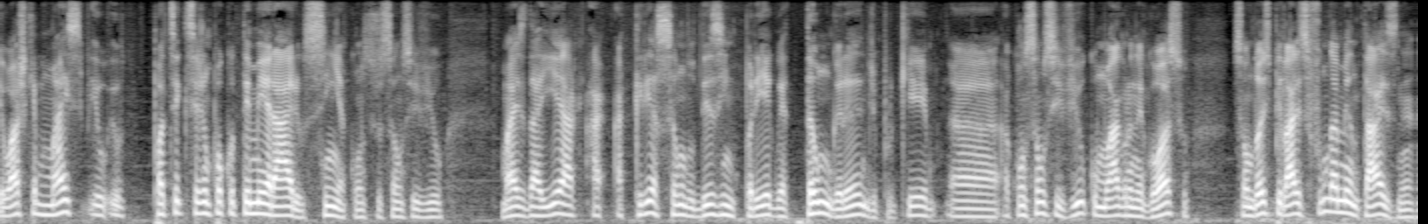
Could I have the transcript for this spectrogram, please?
eu acho que é mais. Eu, eu... Pode ser que seja um pouco temerário, sim, a construção civil mas daí a, a, a, criação do desemprego é tão grande porque a, a construção civil como agronegócio são dois pilares fundamentais né,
